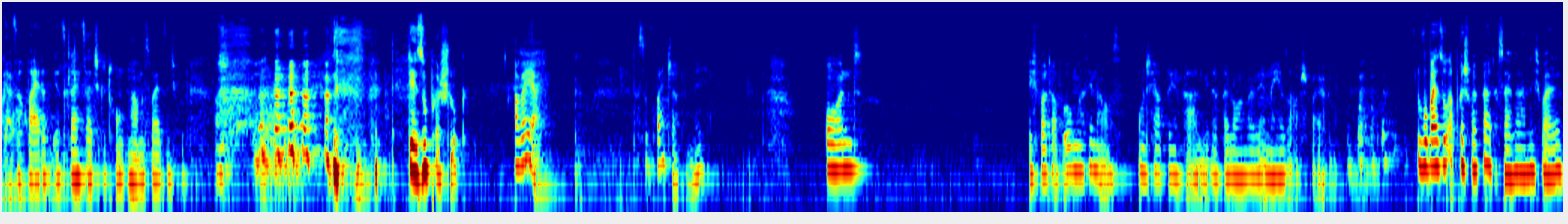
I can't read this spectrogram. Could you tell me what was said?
Wir einfach beide jetzt gleichzeitig getrunken haben. Das war jetzt nicht gut. Der Superschluck. Aber ja, das sind Freundschaften, nicht? Und ich wollte auf irgendwas hinaus. Und ich habe den Faden wieder verloren, weil wir immer hier so abschweifen. Wobei so abgeschweift war das ja gar nicht, weil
